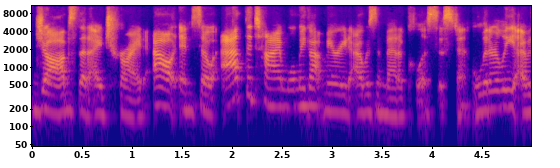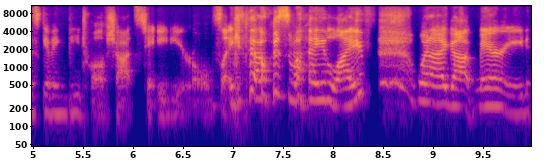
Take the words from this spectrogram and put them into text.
jobs that I tried out. And so at the time when we got married, I was a medical assistant. Literally, I was giving B12 shots to 80 year olds. Like that was my life when I got married.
